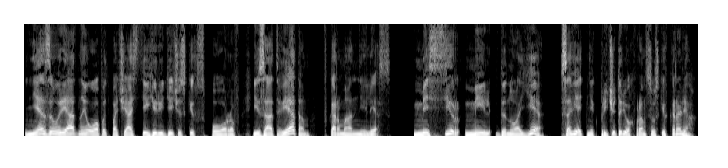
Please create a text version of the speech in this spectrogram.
незаурядный опыт по части юридических споров и за ответом в карман не лез. Мессир Миль де Нуае, советник при четырех французских королях,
